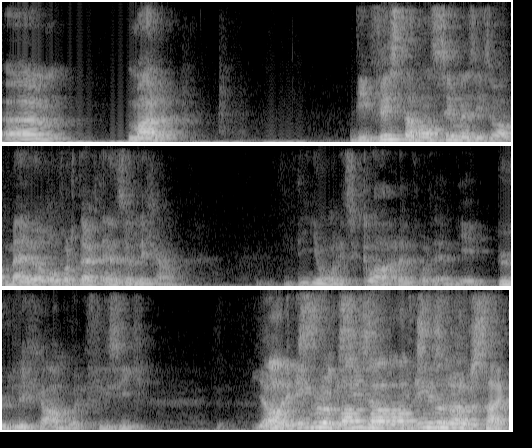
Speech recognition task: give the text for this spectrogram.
Ehm, maar die vista van Simmons is wat mij wel overtuigt, en zijn lichaam. Die jongen is klaar hè, voor de NBA, puur lichamelijk, fysiek. Ja, Laat Ingram- laat- laat- laat upside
